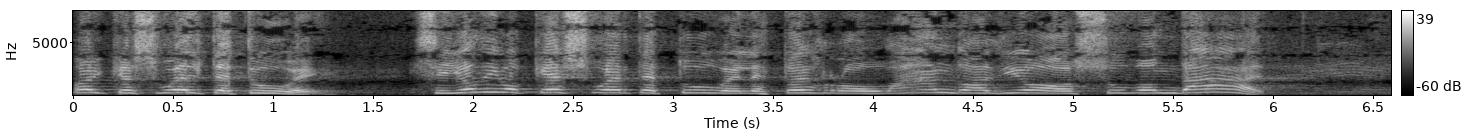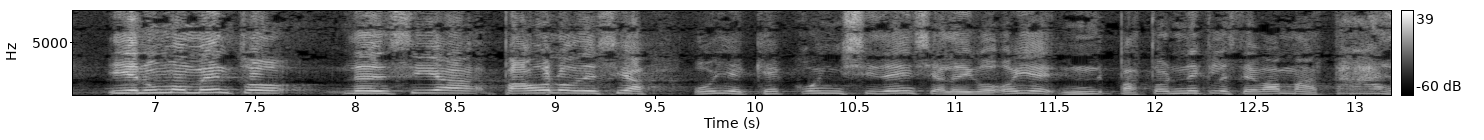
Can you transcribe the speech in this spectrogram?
¡ay, qué suerte tuve! Si yo digo qué suerte tuve, le estoy robando a Dios su bondad. Y en un momento le decía, Paolo decía, oye, qué coincidencia. Le digo, oye, Pastor Nicholas te va a matar.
